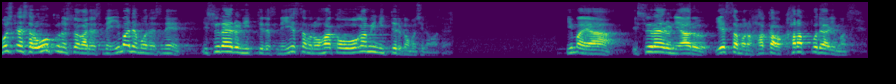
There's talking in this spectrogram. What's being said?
もしかしたら多くの人がですね、今でもですね、イスラエルに行ってですね、イエス様のお墓を拝みに行ってるかもしれません。今やイスラエルにあるイエス様の墓は空っぽであります。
